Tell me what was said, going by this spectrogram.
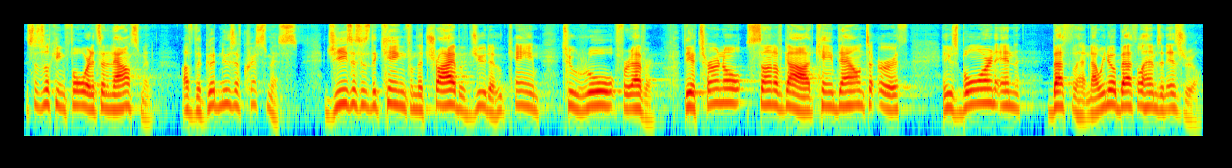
This is looking forward. It's an announcement of the good news of Christmas. Jesus is the king from the tribe of Judah who came to rule forever. The eternal Son of God came down to earth and he was born in Bethlehem. Now we know Bethlehem's in Israel,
